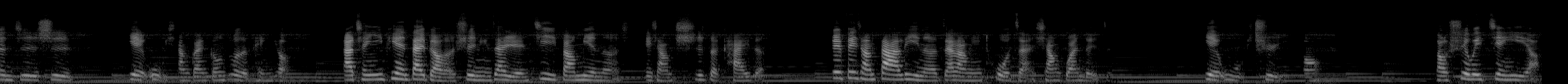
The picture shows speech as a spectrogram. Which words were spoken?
甚至是业务相关工作的朋友，打成一片，代表的是您在人际方面呢是非常吃得开的，所以非常大力呢在让您拓展相关的这业务事宜哦。老师也会建议啊，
